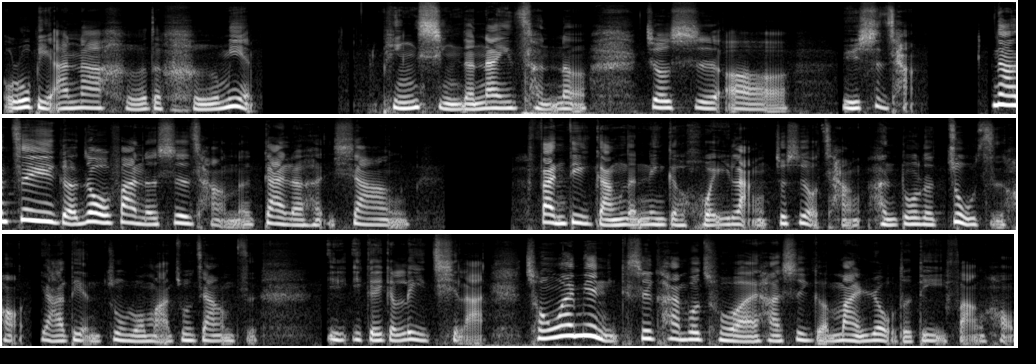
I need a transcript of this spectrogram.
卢比安纳河的河面平行的那一层呢，就是呃鱼市场。那这一个肉贩的市场呢，盖了很像梵蒂冈的那个回廊，就是有长很多的柱子哈，雅典柱、罗马柱这样子。一一个一个立起来，从外面你是看不出来它是一个卖肉的地方，哈，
